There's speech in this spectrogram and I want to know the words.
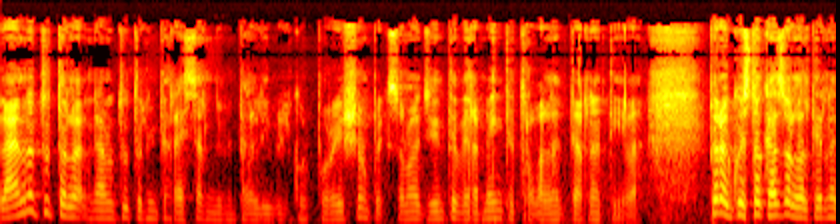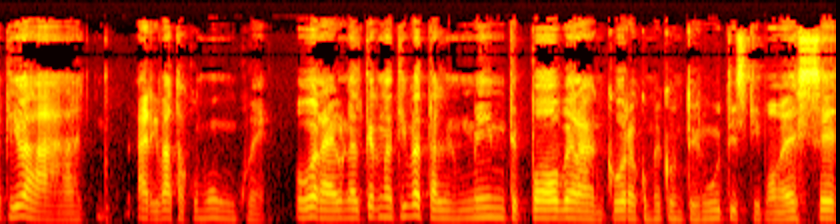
hanno tutto, hanno tutto l'interesse a non diventare la evil corporation perché sennò la gente veramente trova l'alternativa però in questo caso l'alternativa ha, arrivata comunque. Ora è un'alternativa talmente povera ancora come contenuti SteamOS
